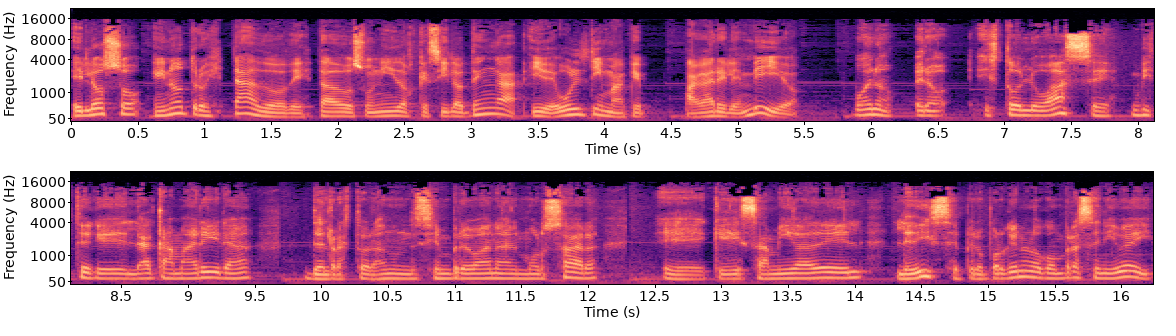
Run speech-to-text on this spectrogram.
el oso en otro estado de Estados Unidos que sí lo tenga y de última que pagar el envío. Bueno, pero esto lo hace, viste que la camarera del restaurante donde siempre van a almorzar eh, que es amiga de él, le dice, pero ¿por qué no lo compras en eBay?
